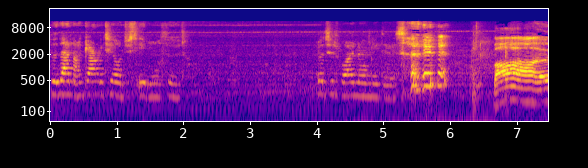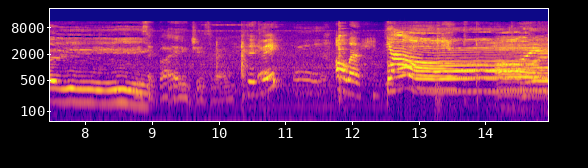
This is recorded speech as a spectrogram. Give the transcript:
but then I guarantee I'll just eat more food. Which is what I normally do. So. Bye. We said bye ages ago. Did we? Oh well. Bye.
